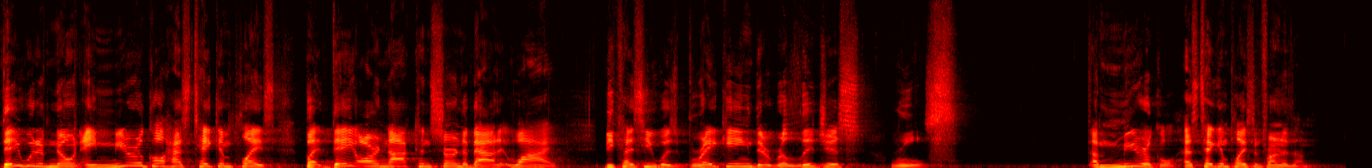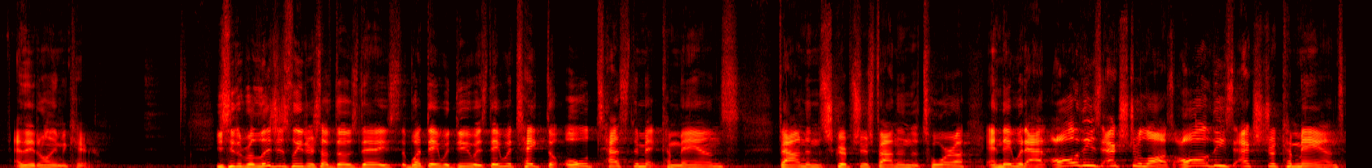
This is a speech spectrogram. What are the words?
They would have known a miracle has taken place, but they are not concerned about it. Why? Because he was breaking their religious rules. A miracle has taken place in front of them, and they don't even care. You see, the religious leaders of those days, what they would do is they would take the Old Testament commands found in the scriptures, found in the Torah, and they would add all these extra laws, all these extra commands,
